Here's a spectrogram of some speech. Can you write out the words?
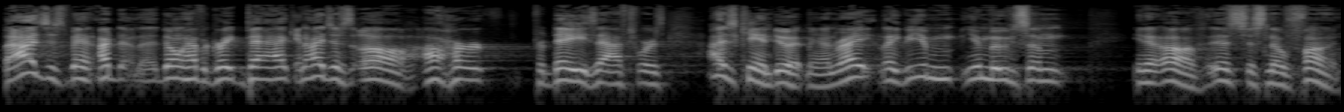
But I just, man, I don't have a great back and I just, oh, I hurt for days afterwards. I just can't do it, man, right? Like you, you move some, you know, oh, it's just no fun.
